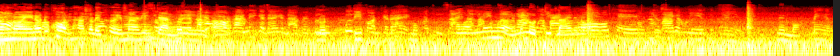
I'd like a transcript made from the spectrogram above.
น้องน้อยเนาะทุกคนเฮาก็เลยเคยมาเวียงจันทร์เปิเพิ่ดนแล้นี่วก็ออ่าอกทางนี้ก็ได้กันนะไปเปิดเปิดก่อนก็ได้ประตูไซเพราะว่าในเมืองมันรถติดหลายเนี่ยเนาะโอเคอยู่ไซกับนี้เล่นบ่ไม่งั้น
